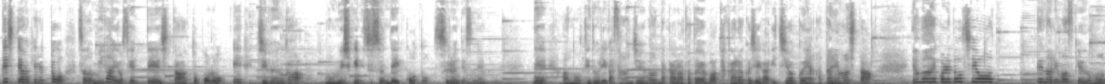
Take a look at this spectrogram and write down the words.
ってしてあげるとその未来を設定したところへ自分がもう無意識に進んでいこうとするんですね。であの手取りが30万だから例えば宝くじが1億円当たりました。やばいこれどうしようってなりますけれども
